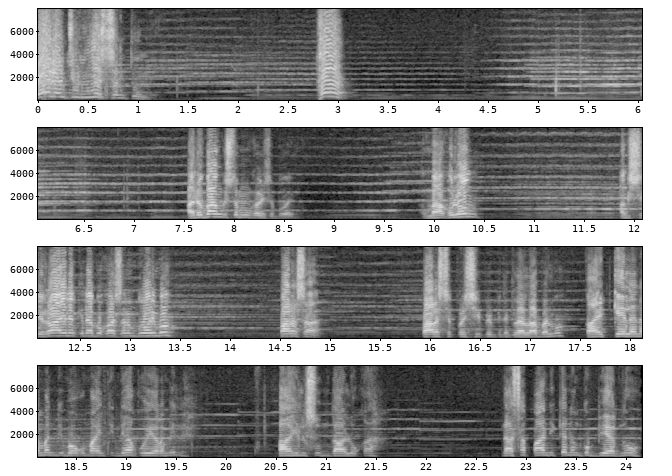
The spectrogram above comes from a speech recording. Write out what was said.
Why don't you listen to me? Ha? Ano ba ang gusto mong gawin sa buhay mo? Ang makulong? Ang sirain ang kinabukasan ng buhay mo? Para saan? Para sa prinsipyo pinaglalaban mo? Kahit kailan naman, di mo ako maintindihan, Kuya Ramil. Eh. Dahil sundalo ka. Nasa panig ka ng gobyerno,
